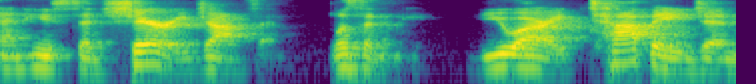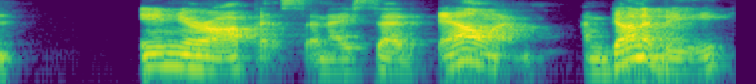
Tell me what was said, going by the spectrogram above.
And he said, "Sherry Johnson, listen to me. You are a top agent in your office." And I said, "Alan, I'm gonna be."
